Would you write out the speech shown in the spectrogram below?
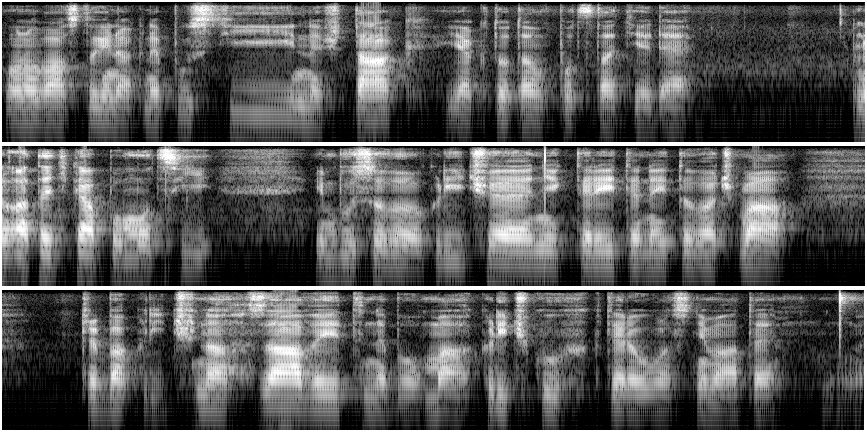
Ono vás to jinak nepustí, než tak, jak to tam v podstatě jde. No a teďka pomocí imbusového klíče, některý ten nejtovač má třeba klíč na závit, nebo má kličku, kterou vlastně máte, eh,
